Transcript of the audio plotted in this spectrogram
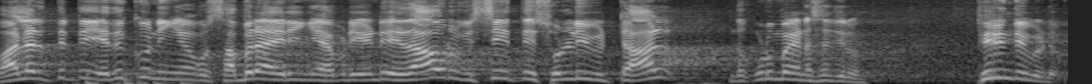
வளர்த்துட்டு எதுக்கும் நீங்கள் ஒரு சபரா இருங்க ஏதாவது ஒரு விஷயத்தை சொல்லிவிட்டால் அந்த குடும்பம் என்ன செஞ்சிடும் பிரிந்து விடும்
